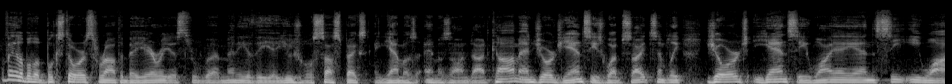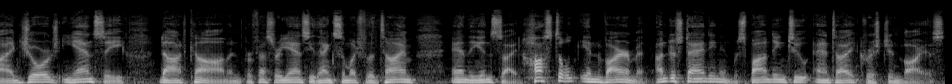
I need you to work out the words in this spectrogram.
available at bookstores throughout the Bay Area through uh, many of the uh, usual suspects, and Amazon.com, and George Yancey's website, simply George Yancey, Y A N C E Y, George Y A N C E Y, GeorgeYancey.com. And Professor Yancey, thanks so much for the time and the insight. Hostile Environment Understanding and Responding to Anti Christian bias.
